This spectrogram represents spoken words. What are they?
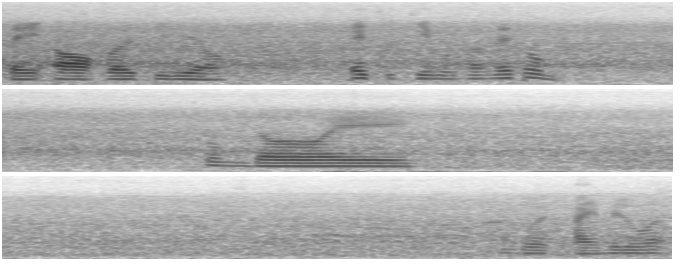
เตะออกเลยทีเดียวเอชจีมันทำได้ทุ่มทุ่มโดยโดยใครไม่รู้อะ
